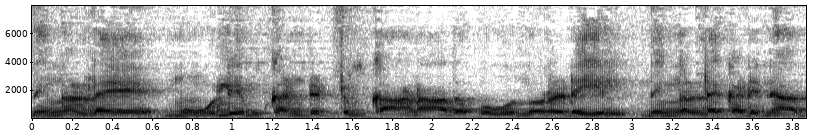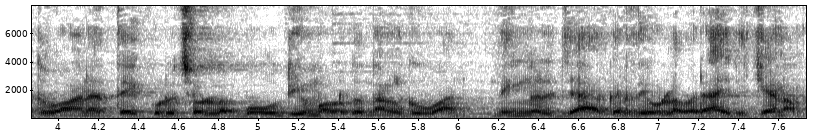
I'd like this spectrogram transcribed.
നിങ്ങളുടെ മൂല്യം കണ്ടിട്ടും കാണാതെ പോകുന്നവരിടയിൽ നിങ്ങളുടെ കഠിനാധ്വാനത്തെക്കുറിച്ചുള്ള ബോധ്യം അവർക്ക് നൽകുവാൻ നിങ്ങൾ ജാഗ്രതയുള്ളവരായിരിക്കണം.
